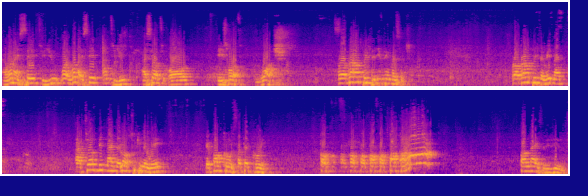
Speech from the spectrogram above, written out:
And when I say to you, what, what I say unto you, I say unto all is what? Watch. Brother Brown preached the evening message. Brother Brown preached the midnight. At 12 midnight, the Lord took him away. The cock crow started crowing. Cock, cock, cock, cock, cock, cock, cock. Thunder is revealed.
